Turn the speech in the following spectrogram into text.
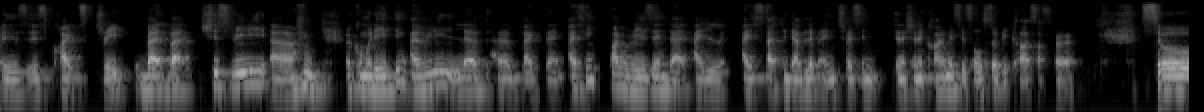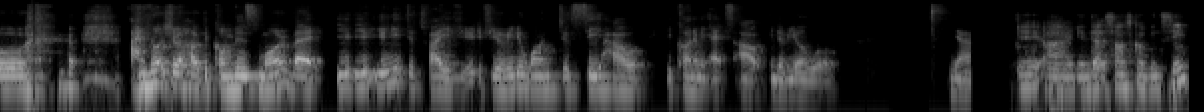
is is quite strict, but but she's really um, accommodating. I really loved her back then. I think part of the reason that I I start to develop an interest in international economics is also because of her. So I'm not sure how to convince more, but you, you, you need to try if you if you really want to see how economy acts out in the real world. Yeah. Okay, uh, that sounds convincing.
